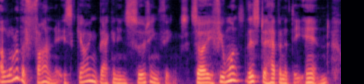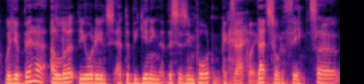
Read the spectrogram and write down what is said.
a lot of the fun is going back and inserting things. So if you want this to happen at the end, well, you better alert the audience at the beginning that this is important. Exactly. That sort of thing. So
